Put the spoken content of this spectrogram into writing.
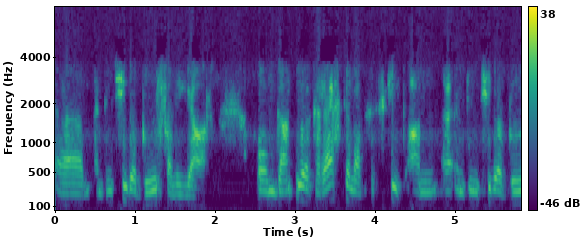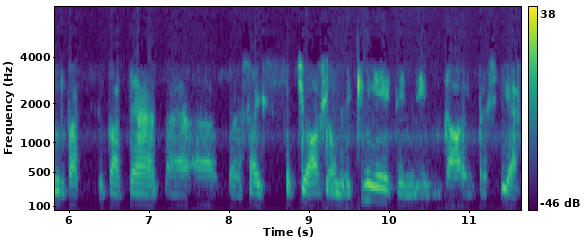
ehm um, intensiewe boer van die jaar om dan ook regte laat geskied aan 'n uh, intensiewe boer wat wat eh uh, uh, uh, sy situasie onder die knie het en en daarin presteer.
